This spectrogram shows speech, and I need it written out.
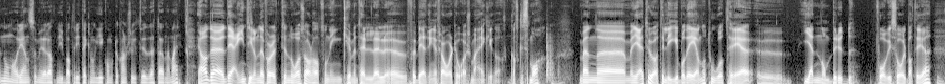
noen år igjen som gjør at ny batteriteknologi kommer til å kanskje utvide dette enda mer? Ja, det, det er ingen tvil om det. For til nå så har du hatt sånne inkrementelle forbedringer fra år til år som er egentlig ganske små. Men, men jeg tror at det ligger både én og to og tre gjennombrudd. Får vi svovelbatteriet, mm.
